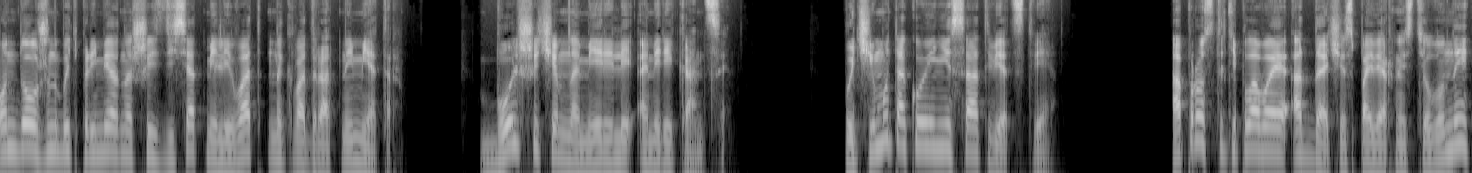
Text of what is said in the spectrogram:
он должен быть примерно 60 милливатт на квадратный метр. Больше, чем намерили американцы. Почему такое несоответствие? А просто тепловая отдача с поверхности Луны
